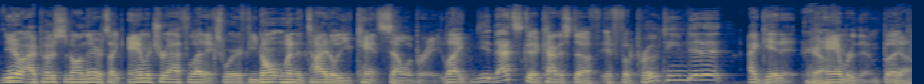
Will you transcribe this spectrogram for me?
you know, I posted on there, it's like amateur athletics, where if you don't win a title, you can't celebrate. Like, that's the kind of stuff. If a pro team did it, I get it. Yeah. Hammer them. But, Yeah.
